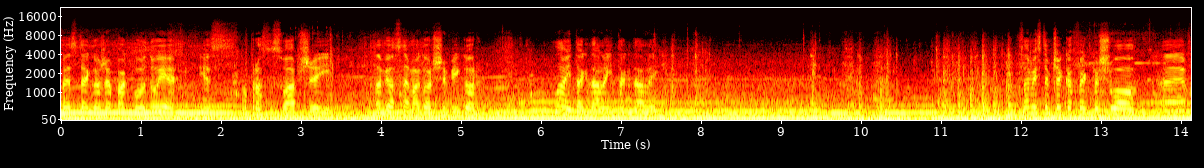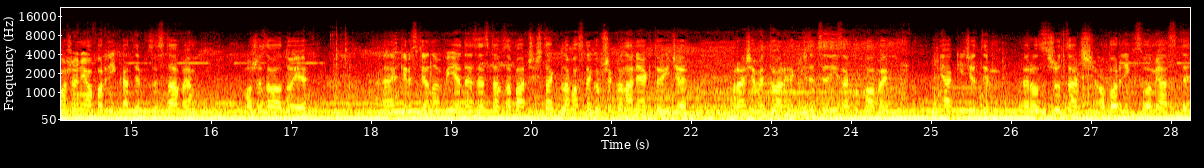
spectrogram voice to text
Bez tego rzepak głoduje, jest po prostu słabszy i na wiosnę ma gorszy wigor. No i tak dalej, i tak dalej. Sam jestem ciekaw jakby szło e, wożenie obornika tym zestawem może załaduję e, Krystianowi jeden zestaw zobaczyć. Tak dla własnego przekonania jak to idzie w razie ewentualnych jakichś decyzji zakupowych jak idzie tym rozrzucać obornik słomiasty.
